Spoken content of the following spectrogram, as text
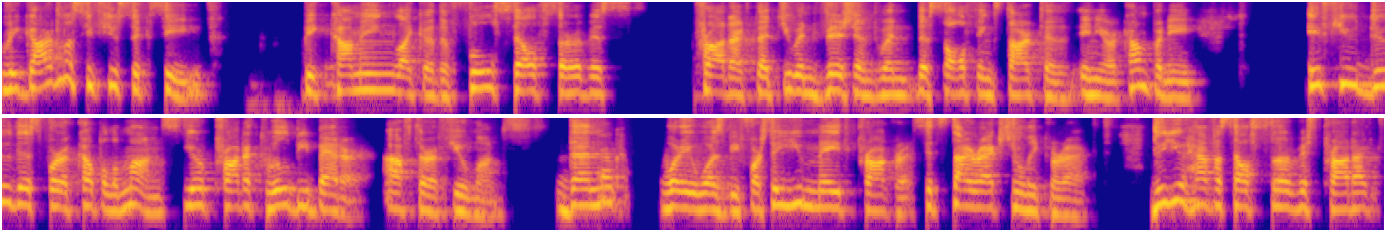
Regardless if you succeed, becoming like a, the full self service product that you envisioned when this whole thing started in your company, if you do this for a couple of months, your product will be better after a few months than okay. what it was before. So you made progress. It's directionally correct. Do you have a self service product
